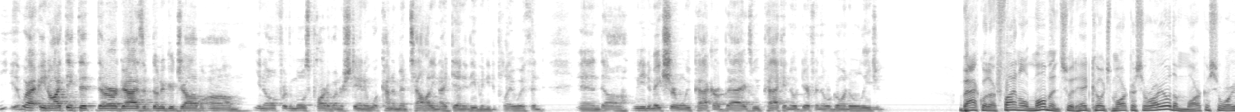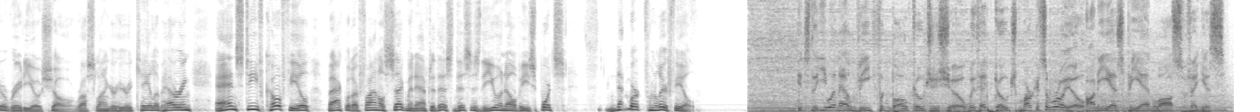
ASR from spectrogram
you know I think that there are guys have done a good job, um, you know, for the most part of understanding what kind of mentality and identity we need to play with, and and uh, we need to make sure when we pack our bags, we pack it no different than we're going to Allegiant. Back with our final moments with head coach Marcus Arroyo, the Marcus Arroyo Radio Show. Russ Langer here, Caleb Herring, and Steve Cofield. Back with our final segment after this. This is the UNLV Sports Network from Learfield. It's the UNLV Football Coaches Show with head coach Marcus Arroyo on ESPN Las Vegas.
